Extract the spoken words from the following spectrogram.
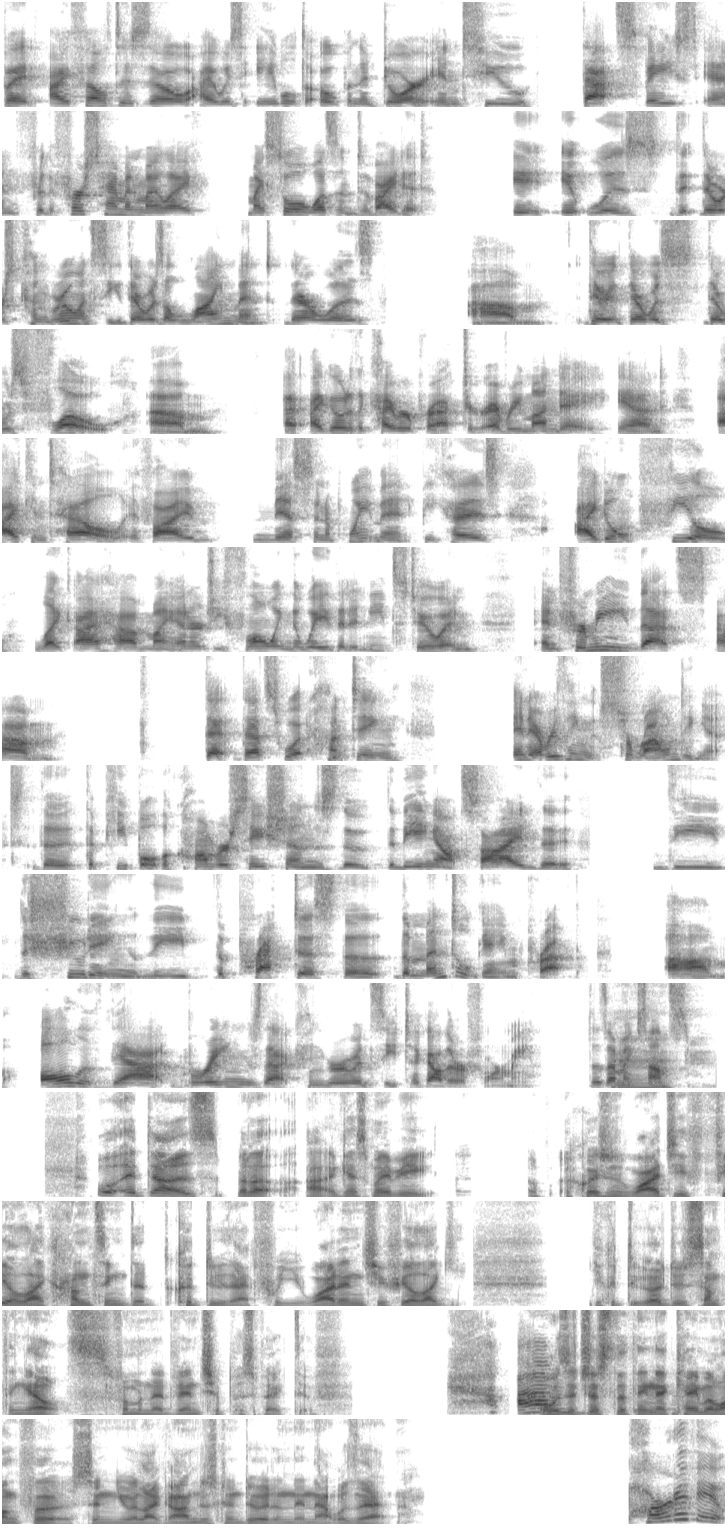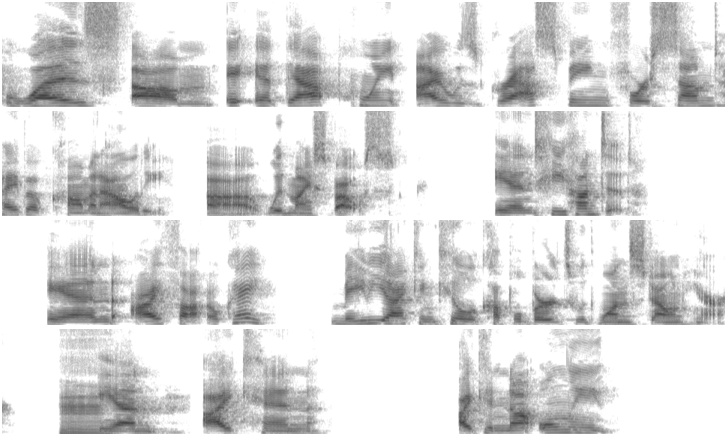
but I felt as though I was able to open the door into that space. And for the first time in my life, my soul wasn't divided it it was there was congruency, there was alignment, there was um, there there was there was flow. Um, I, go to the chiropractor every Monday, and I can tell if I miss an appointment because I don't feel like I have my energy flowing the way that it needs to. And and for me, that's um, that that's what hunting and everything surrounding it the the people the conversations the the being outside the the the shooting, the the practice, the the mental game prep, um, all of that brings that congruency together for me. Does that make mm. sense? Well, it does, but uh, I guess maybe a, a question is why do you feel like hunting did could do that for you? Why didn't you feel like you could go do something else from an adventure perspective? Um, or was it um just the thing that came along first, and you were like, "I'm just going to do it," and then that was that? Part of it was um, it, at that point i was grasping for some type of commonality uh, with my spouse and he hunted and i thought okay maybe i can kill a couple birds with one stone here mm. and i can i can not only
